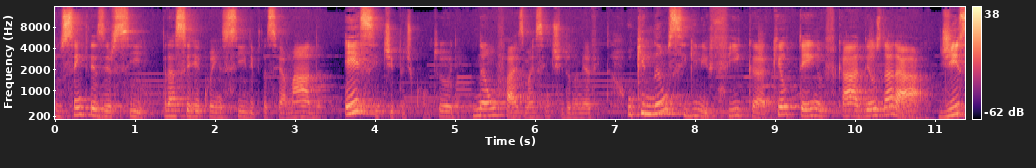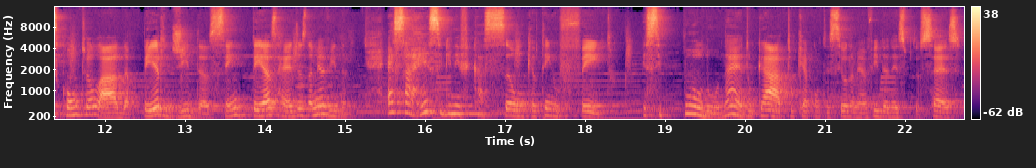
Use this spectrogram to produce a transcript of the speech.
que eu sempre exerci para ser reconhecida e para ser amada, esse tipo de controle não faz mais sentido na minha vida. O que não significa que eu tenho que ficar, Deus dará, descontrolada, perdida, sem ter as rédeas da minha vida. Essa ressignificação que eu tenho feito, esse pulo né, do gato que aconteceu na minha vida nesse processo,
